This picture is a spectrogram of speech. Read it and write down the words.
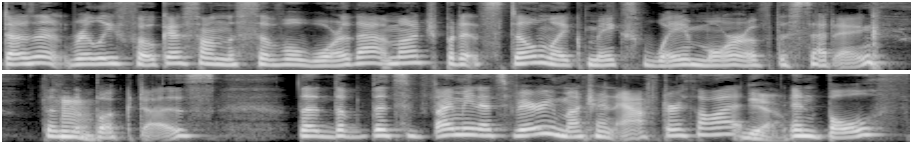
doesn't really focus on the Civil War that much, but it still like makes way more of the setting than the book does. The the that's I mean it's very much an afterthought Yeah. in both.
